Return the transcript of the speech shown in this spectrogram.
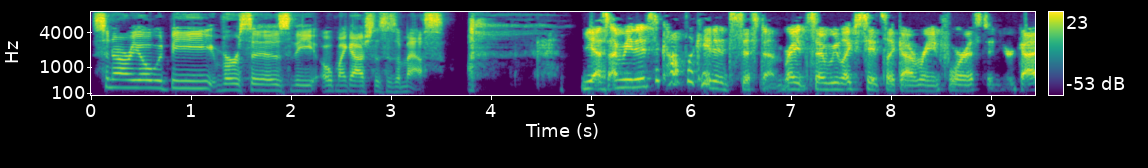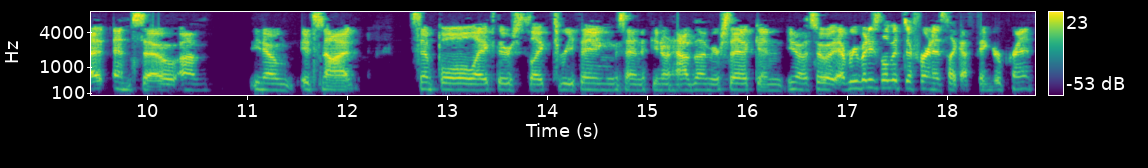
scenario would be versus the, oh my gosh, this is a mess. Yes, I mean it's a complicated system, right? So we like to say it's like a rainforest in your gut, and so um, you know it's not simple like there's like three things and if you don't have them you're sick and you know so everybody's a little bit different. It's like a fingerprint.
